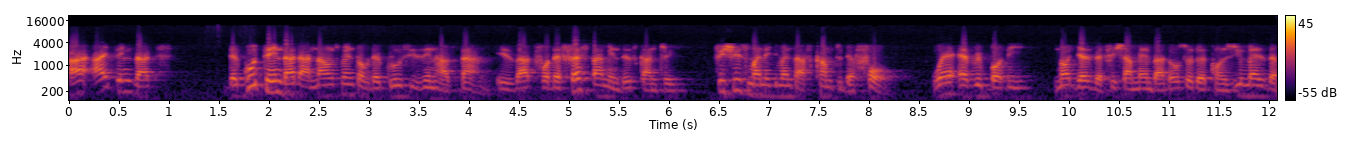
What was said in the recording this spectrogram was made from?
I, I think that the good thing that the announcement of the close season has done is that for the first time in this country, fisheries management has come to the fore, where everybody, not just the fishermen, but also the consumers, the,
